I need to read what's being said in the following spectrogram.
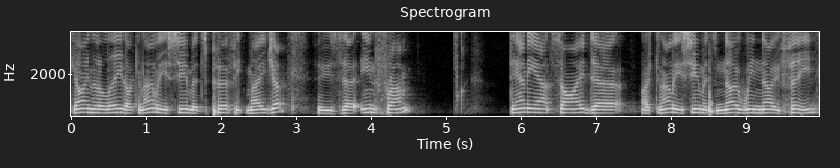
going to the lead, I can only assume it's Perfect Major, who's uh, in front. Down the outside, uh, I can only assume it's no win, no feed.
